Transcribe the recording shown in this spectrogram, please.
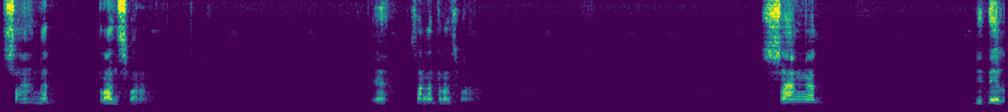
sangat transparan. Ya, sangat transparan. Sangat detail.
